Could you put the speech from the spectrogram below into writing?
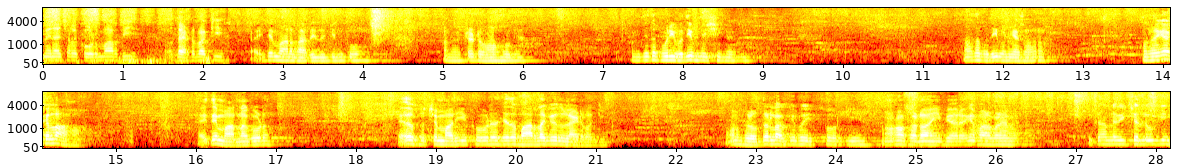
ਮੇਰਾ ਚਲ ਕੋੜ ਮਾਰਦੀ। ਲੈਟ ਵਾਗੀ ਇਹਦੇ ਮਾਰ ਮਾਰਦੀ ਦੂਜੀ ਨੂੰ ਕੋਲ। ਕਨਵਰਟਰ ਡਾਊਨ ਹੋ ਗਿਆ। ਇਹਦੇ ਤਾਂ ਪੂਰੀ ਵਧੀਆ ਫਿਨਿਸ਼ਿੰਗ ਹੈ ਆਹ ਤਾਂ ਵਧੀਆ ਬਣ ਗਿਆ ਸਾਰਾ। ਹੁਣ ਰਹਿ ਗਿਆ ਇਕੱਲਾ ਆਹ। ਇਹ ਮਾਰਨਾ ਕੋੜ ਇਹਦਾ ਸੋਚੇ ਮਾਰੀ ਕੋਡ ਜਦੋਂ ਬਾਹਰ ਲੱਗੇ ਉਦੋਂ ਲਾਈਟ ਵੱਗੀ ਹੁਣ ਫਿਰ ਉਧਰ ਲੱਗ ਗਈ ਭਾਈ ਹੋਰ ਕੀ ਹੈ। ਆਹ ਸਾਡਾ ਐਂ ਪਿਆ ਰਹਿ ਗਿਆ ਮਾਰ ਬਣਿਆ ਮੈਂ ਗੱਲ ਵੀ ਚੱਲੂਗੀ।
